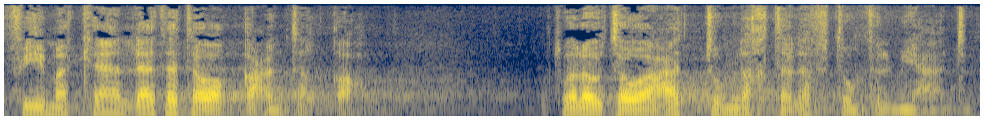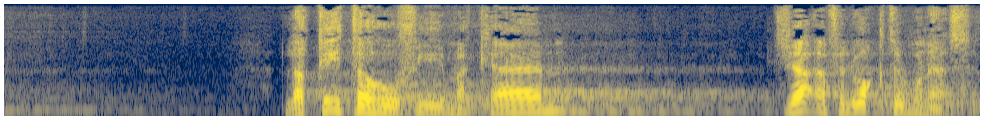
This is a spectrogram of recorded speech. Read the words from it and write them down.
في مكان لا تتوقع أن تلقاه. ولو تواعدتم لاختلفتم في الميعاد. لقيته في مكان جاء في الوقت المناسب.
